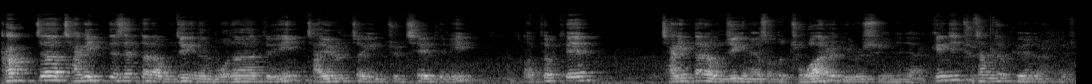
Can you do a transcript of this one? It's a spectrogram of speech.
각자 자기 뜻에 따라 움직이는 모나드인 자율적인 주체들이 어떻게 자기 따라 움직이면서도 조화를 이룰 수 있느냐 굉장히 주상적 표현을 한 거죠.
